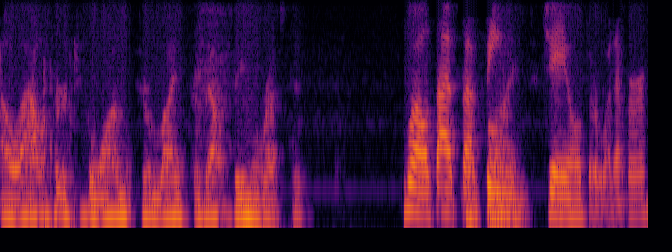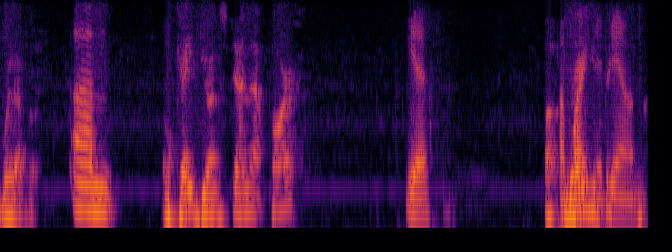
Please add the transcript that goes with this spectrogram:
allow her to go on with her life without being arrested, Well, that that being fined. jailed or whatever. whatever. Um, Okay, do you understand that part? Yes. Uh, I'm writing it think- down.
